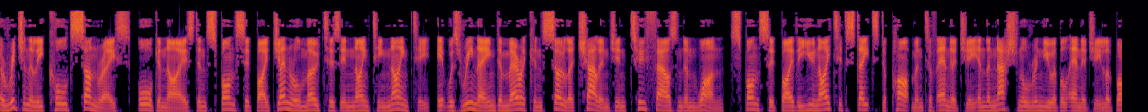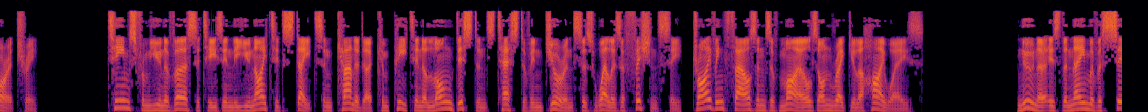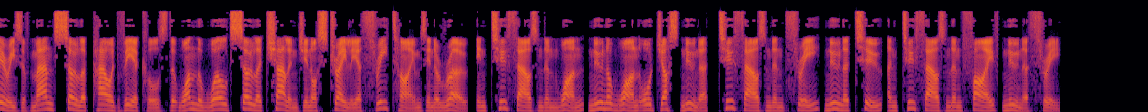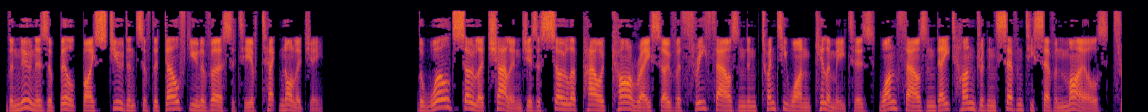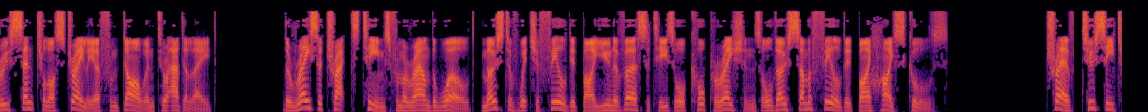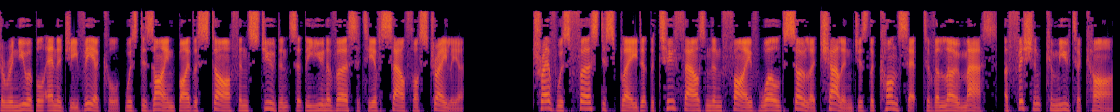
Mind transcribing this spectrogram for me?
Originally called Sunrayce, organized and sponsored by General Motors in 1990, it was renamed American Solar Challenge in 2001, sponsored by the United States Department of Energy and the National Renewable Energy Laboratory. Teams from universities in the United States and Canada compete in a long-distance test of endurance as well as efficiency, driving thousands of miles on regular highways. Nuna is the name of a series of manned solar-powered vehicles that won the World Solar Challenge in Australia three times in a row, in 2001 Nuna 1 or just Nuna, 2003 Nuna 2 and 2005 Nuna 3. The Nunas are built by students of the Delft University of Technology. The World Solar Challenge is a solar-powered car race over 3021 kilometers, 1877 miles through central Australia from Darwin to Adelaide. The race attracts teams from around the world, most of which are fielded by universities or corporations although some are fielded by high schools. TREV two-seater renewable energy vehicle was designed by the staff and students at the University of South Australia. TREV was first displayed at the 2005 World Solar Challenge as the concept of a low-mass, efficient commuter car.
